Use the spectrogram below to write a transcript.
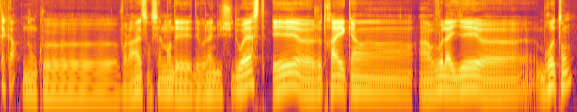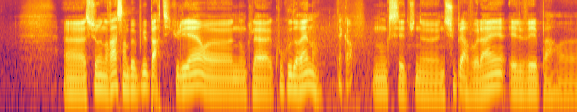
D'accord. Donc euh, voilà, essentiellement des, des volailles du sud-ouest. Et je travaille avec un, un volailler breton euh, sur une race un peu plus particulière, euh, donc la coucou de Rennes. D'accord. Donc c'est une, une super volaille élevée par, euh,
